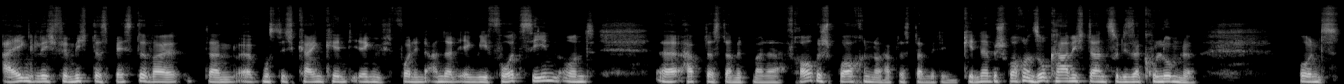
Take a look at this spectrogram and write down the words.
eigentlich für mich das Beste, weil dann äh, musste ich kein Kind irgendwie von den anderen irgendwie vorziehen und äh, habe das dann mit meiner Frau besprochen und habe das dann mit den Kindern besprochen. Und so kam ich dann zu dieser Kolumne. Und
